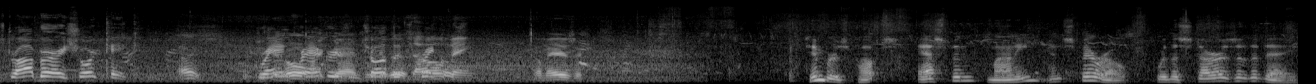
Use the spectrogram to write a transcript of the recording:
Strawberry shortcake, Nice. graham Oh crackers, God, and chocolate this. sprinkles. Amazing. Timber's pups, Aspen, Máni, and Sparrow, were the stars of the day.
